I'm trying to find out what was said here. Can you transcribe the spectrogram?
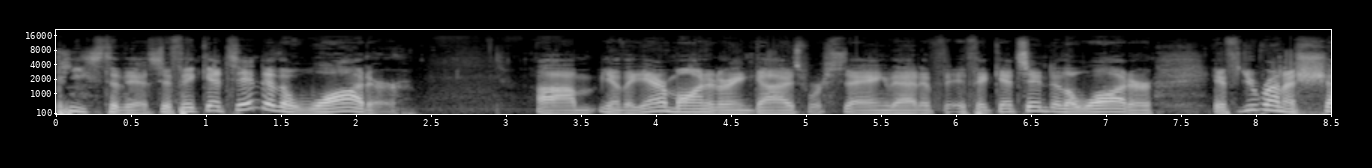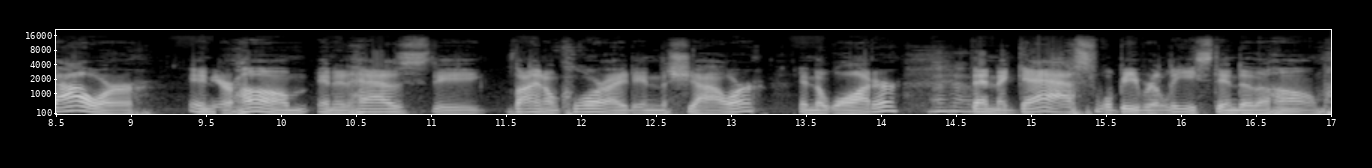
piece to this. If it gets into the water, um, you know, the air monitoring guys were saying that if, if it gets into the water, if you run a shower in your home and it has the vinyl chloride in the shower, in the water, then the gas will be released into the home.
